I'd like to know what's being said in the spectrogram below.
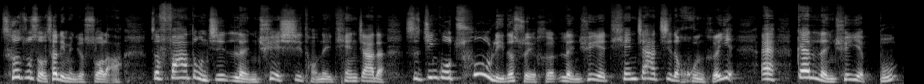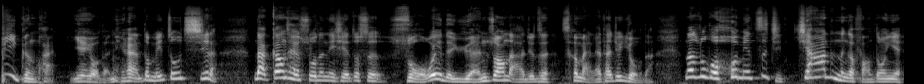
车主手册里面就说了啊，这发动机冷却系统内。添加的是经过处理的水和冷却液添加剂的混合液，哎，该冷却液不必更换，也有的，你看都没周期了。那刚才说的那些都是所谓的原装的啊，就是车买来它就有的。那如果后面自己加的那个防冻液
